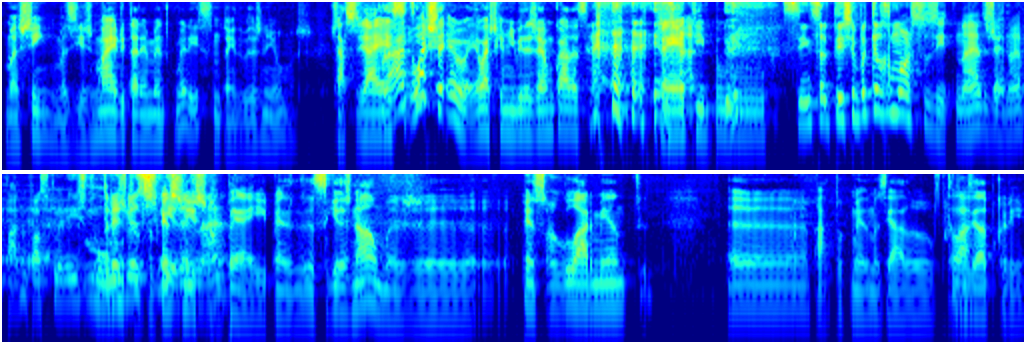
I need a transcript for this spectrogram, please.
Mas sim, mas ias maioritariamente comer isso, não tenho dúvidas nenhumas. Já, já é assim. Eu acho, eu, eu acho que a minha vida já é um bocado assim. já é tipo. Sim, só que tens sempre aquele remorsozito, não é? Do género, não é? Pá, não posso comer isto três muito, vezes eu penso seguidas, nisso, não é? é, e penso- seguidas não, mas eh, penso regularmente. Eh, pá, estou a comer demasiado, Claro. demasiada porcaria.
